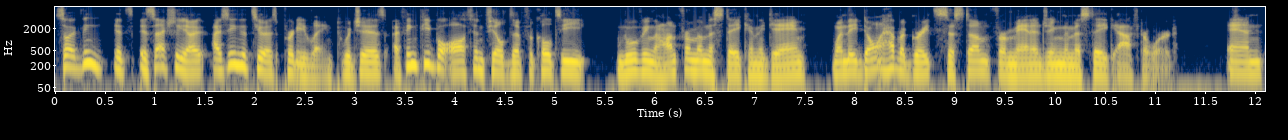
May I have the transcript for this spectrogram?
So I think it's it's actually I, I see the two as pretty linked, which is I think people often feel difficulty moving on from a mistake in the game when they don't have a great system for managing the mistake afterward. And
